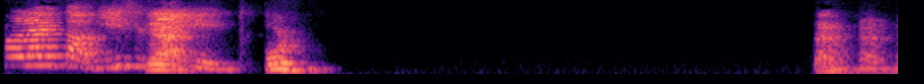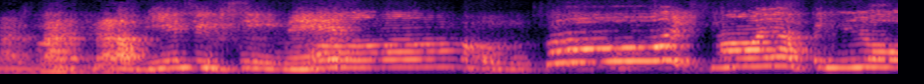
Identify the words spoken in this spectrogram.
ข้อแรกตอบยี่สิบเนี่ยสี่ปุ่นนั่นนั่นนั่นนั่นนั่ตอนบยี่สิบสี่เมตรโอ้ยมออย่าเป็นล้อ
